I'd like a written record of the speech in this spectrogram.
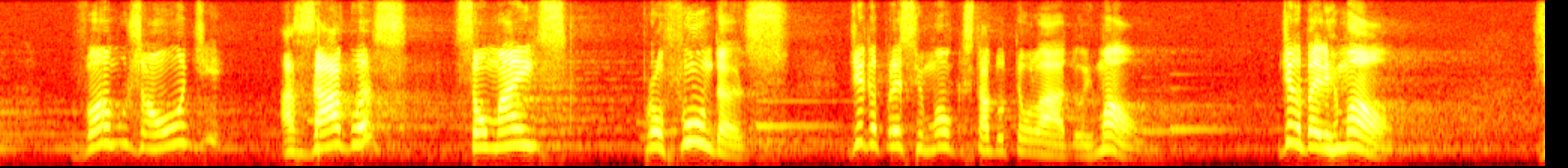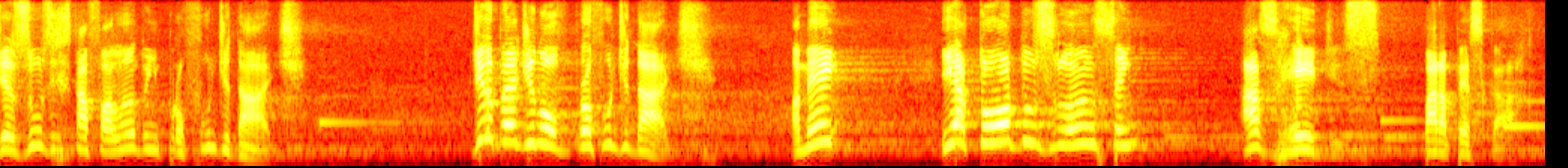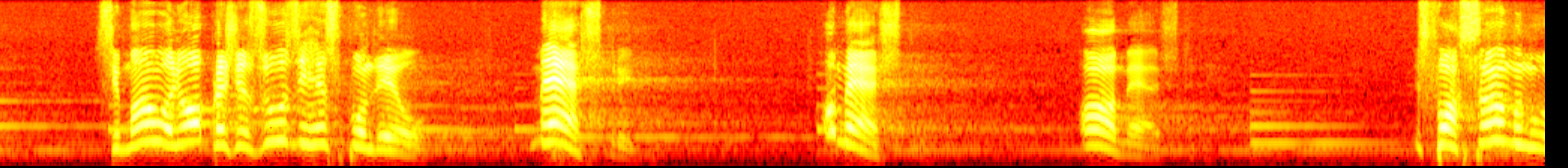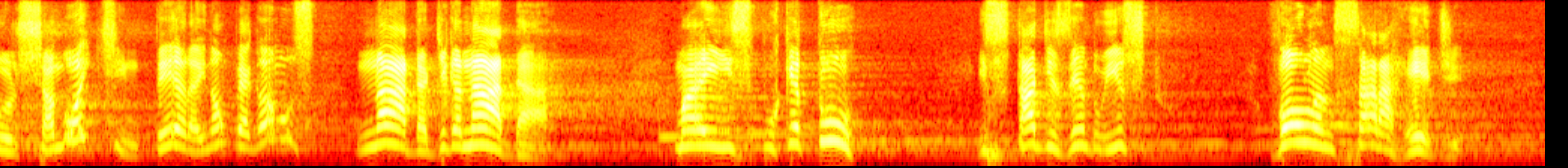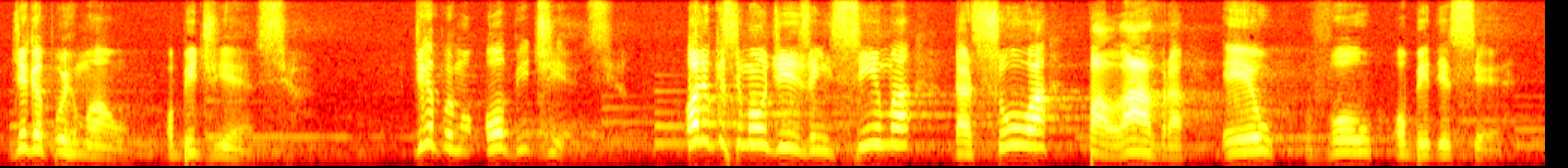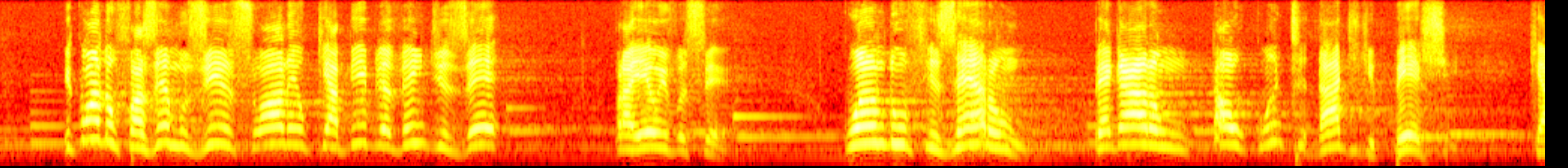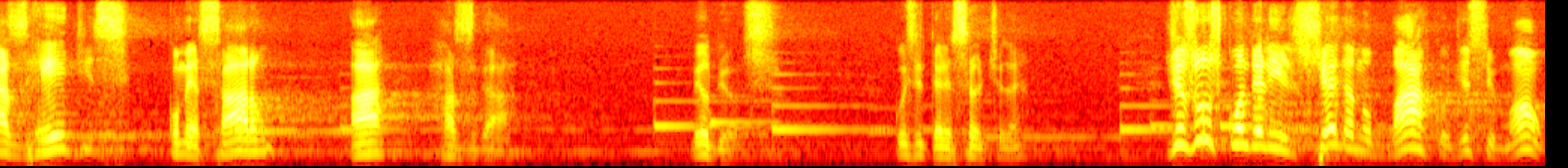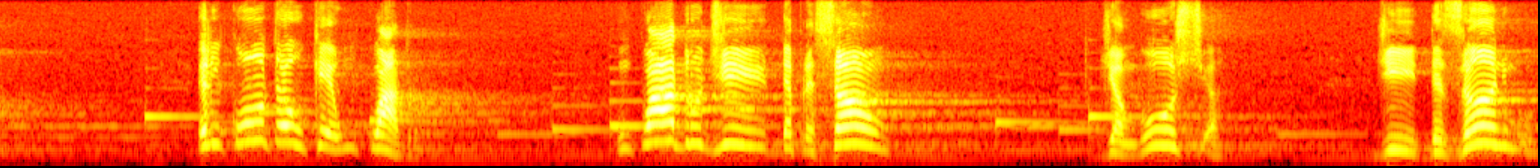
vamos aonde as águas são mais profundas. Diga para esse irmão que está do teu lado, irmão. Diga para ele, irmão. Jesus está falando em profundidade. Diga para ele de novo, profundidade. Amém? E a todos lancem as redes para pescar. Simão olhou para Jesus e respondeu: Mestre, ó mestre, ó mestre, esforçamos-nos a noite inteira e não pegamos nada, diga nada, mas porque tu está dizendo isto, vou lançar a rede, diga para o irmão, obediência, diga para o irmão, obediência. Olha o que Simão diz, em cima da sua palavra, eu vou obedecer. E quando fazemos isso, olha o que a Bíblia vem dizer para eu e você. Quando fizeram, pegaram tal quantidade de peixe que as redes começaram a rasgar. Meu Deus, coisa interessante, né? Jesus, quando ele chega no barco de Simão, ele encontra o que? Um quadro. Um quadro de depressão, de angústia, de desânimo,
